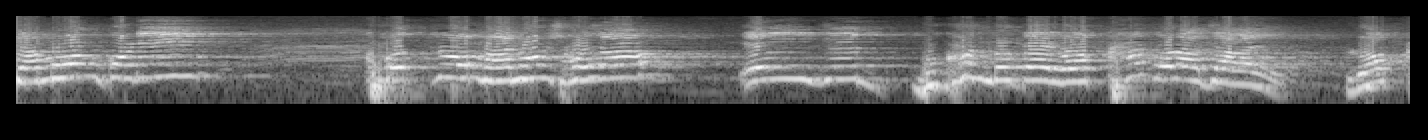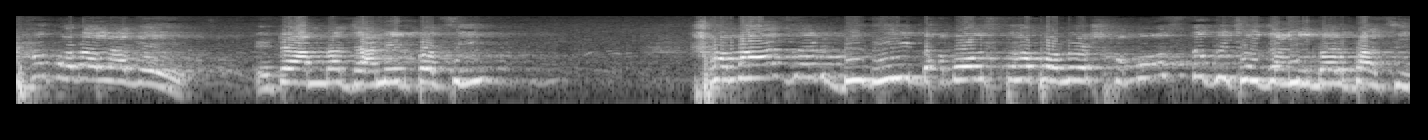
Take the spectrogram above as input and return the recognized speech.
কেমন করি ক্ষত্র মানুষ হওয়া এই যে ভূখণ্ডটা রক্ষা করা যায়, রক্ষা করা লাগে, এটা আমরা জানির পাচ্ছি সমাজের বিধি, ব্যবস্থাপনা, সমস্ত কিছু জানিবার পাচ্ছি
